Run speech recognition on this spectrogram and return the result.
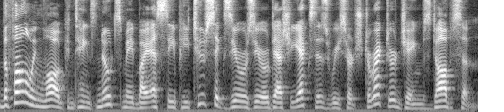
The following log contains notes made by SCP-2600-EX's research director James Dobson.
